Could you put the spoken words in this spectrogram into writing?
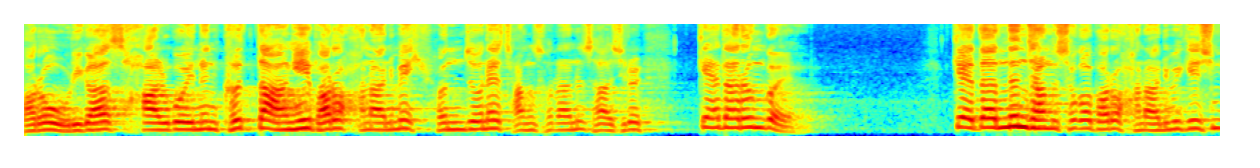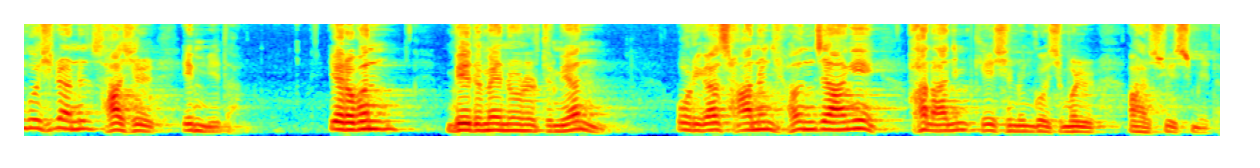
바로 우리가 살고 있는 그 땅이 바로 하나님의 현존의 장소라는 사실을 깨달은 거예요. 깨닫는 장소가 바로 하나님이 계신 곳이라는 사실입니다. 여러분, 믿음의 눈을 뜨면 우리가 사는 현장이 하나님 계시는 곳임을 알 수 있습니다.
